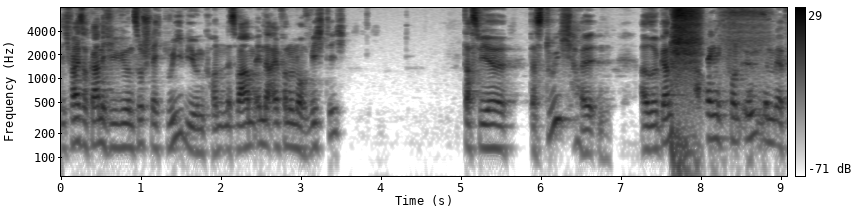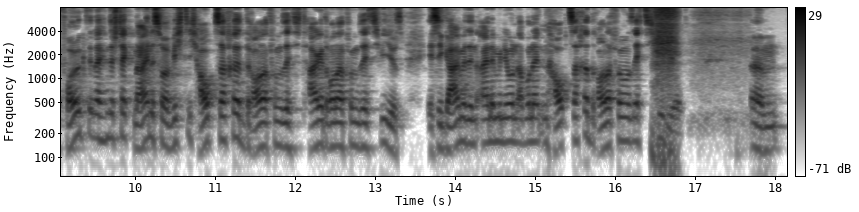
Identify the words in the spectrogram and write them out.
ich weiß auch gar nicht, wie wir uns so schlecht reviewen konnten. Es war am Ende einfach nur noch wichtig, dass wir das durchhalten. Also ganz abhängig von irgendeinem Erfolg, der dahinter steckt. Nein, es war wichtig. Hauptsache 365 Tage, 365 Videos. Ist egal mit den eine Million Abonnenten. Hauptsache 365 Videos. ähm,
